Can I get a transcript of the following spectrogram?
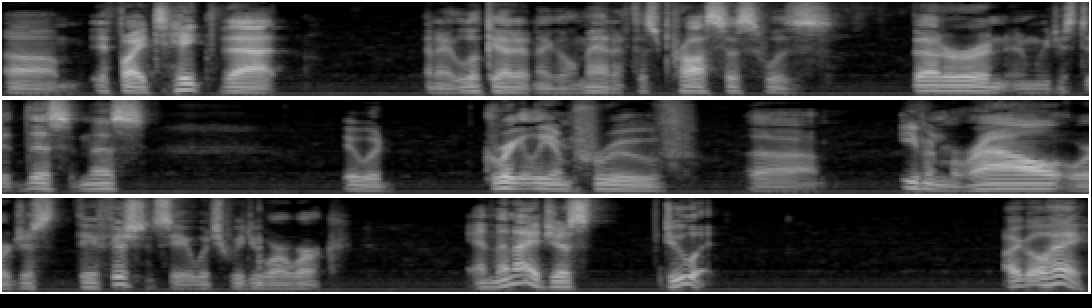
Um, if I take that and I look at it and I go, man, if this process was better and, and we just did this and this, it would greatly improve uh, even morale or just the efficiency at which we do our work. And then I just do it. I go, hey,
